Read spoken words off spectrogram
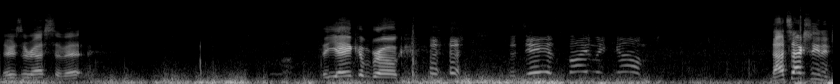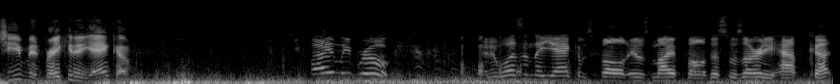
There's the rest of it. The Yankum broke. the day has finally come. That's actually an achievement, breaking a Yankum. She finally broke. and it wasn't the Yankum's fault, it was my fault. This was already half cut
